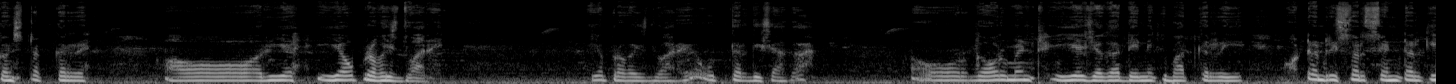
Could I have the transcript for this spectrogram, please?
कंस्ट्रक्ट कर रहे और ये ये प्रवेश द्वार है। ये प्रवेश द्वार है उत्तर दिशा का। और गवर्नमेंट ये जगह देने की बात कर रही है। कॉटन रिसर्च सेंटर की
